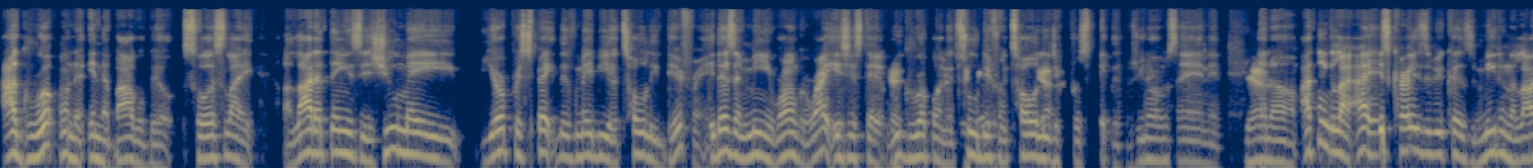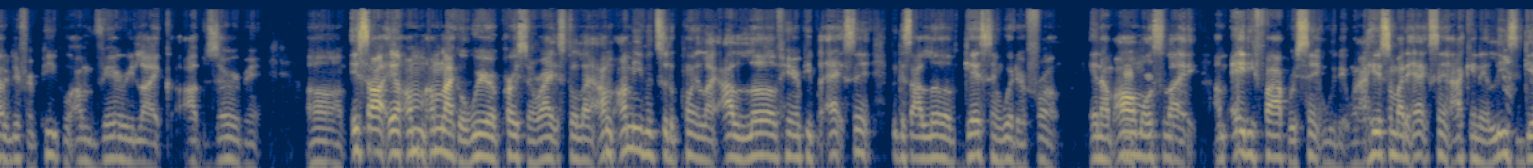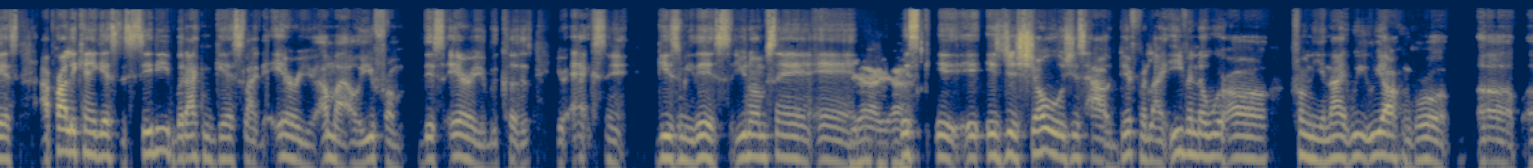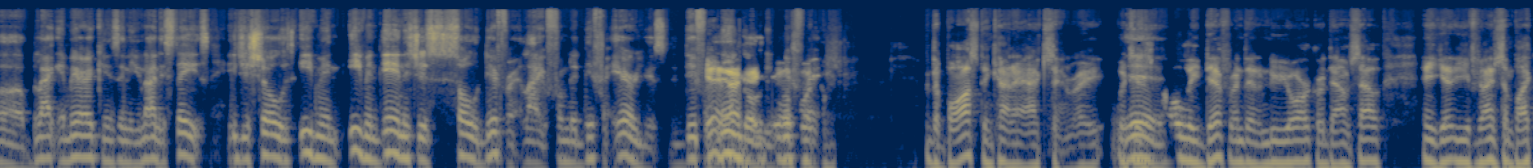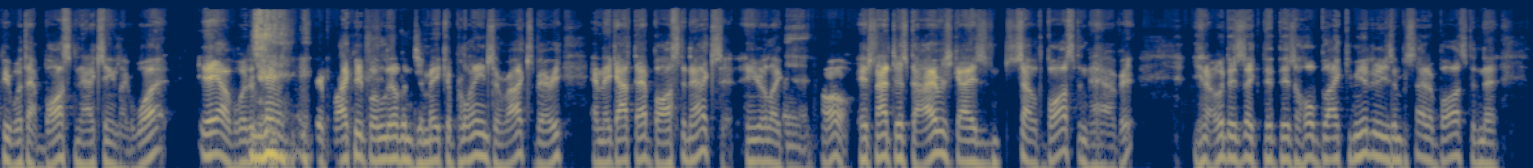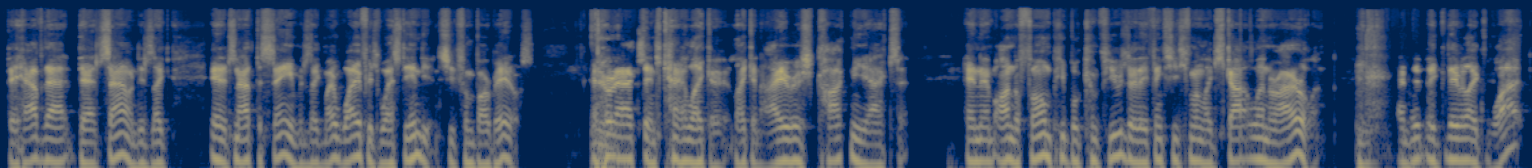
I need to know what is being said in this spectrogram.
I grew up on the in the Bible Belt. So it's like a lot of things is you may your perspective may be a totally different. It doesn't mean wrong or right. It's just that we grew up on a two different totally yeah. different perspectives. You know what I'm saying? And yeah. and um, I think like I, it's crazy because meeting a lot of different people, I'm very like observant. Um, it's all I'm I'm like a weird person, right? So like I'm I'm even to the point like I love hearing people accent because I love guessing where they're from and I'm almost like I'm 85% with it. When I hear somebody accent, I can at least guess. I probably can't guess the city, but I can guess like the area. I'm like, oh, you're from this area because your accent gives me this. You know what I'm saying? And yeah, yeah. This it, it, it just shows just how different. Like even though we're all from the United, we we all can grow up uh uh black americans in the united states it just shows even even then it's just so different like from the different areas the different yeah, lingo, the different the Boston kind of accent, right? Which yeah. is totally different than a New York or down south. And you get you find some black people with that Boston accent, like what? Yeah, what if, black people live in Jamaica Plains and Roxbury and they got that Boston accent? And you're like, yeah. oh, it's not just the Irish guys in South Boston that have it. You know, there's like there's a whole black communities inside of Boston that they have that that sound. It's like and it's not the same. It's like my wife is West Indian. She's from Barbados and her accent's kind of like a like an Irish Cockney accent. And then on the phone, people confuse her. They think she's from like Scotland or Ireland, and they, they, they were like, "What?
